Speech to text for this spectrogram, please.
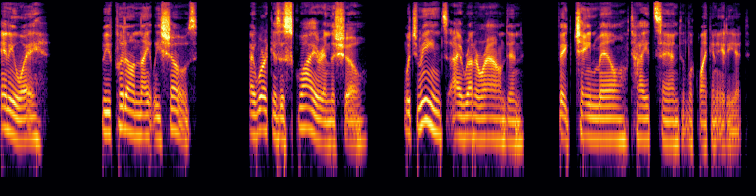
Anyway, we put on nightly shows. I work as a squire in the show, which means I run around in fake chainmail, tights, and look like an idiot.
